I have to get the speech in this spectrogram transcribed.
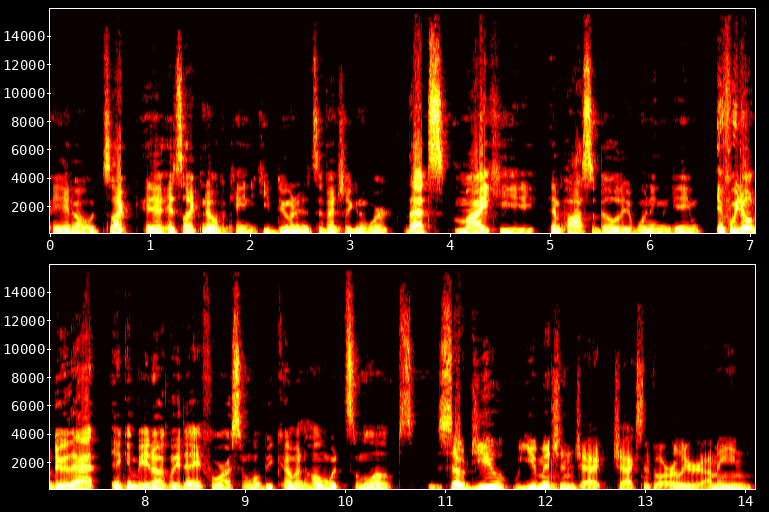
You know, it's like it's like Novocaine. You keep doing it, it's eventually going to work. That's my key and possibility of winning the game. If we don't do that, it can be an ugly day for us, and we'll be coming home with some lumps. So, do you you mentioned Jack, Jacksonville earlier? I mean,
